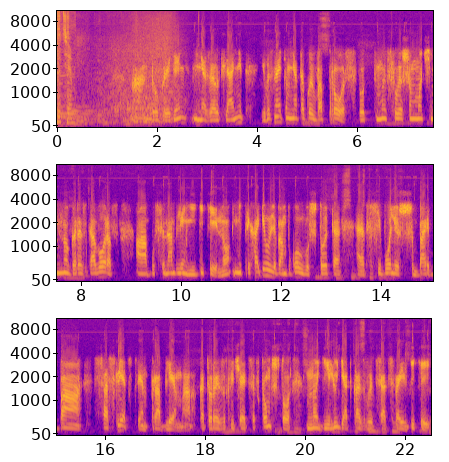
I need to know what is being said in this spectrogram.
Здравствуйте. Добрый день, меня зовут Леонид. И вы знаете, у меня такой вопрос. Вот мы слышим очень много разговоров об усыновлении детей, но не приходило ли вам в голову, что это э, всего лишь борьба со следствием проблемы, которая заключается в том, что многие люди отказываются от своих детей.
